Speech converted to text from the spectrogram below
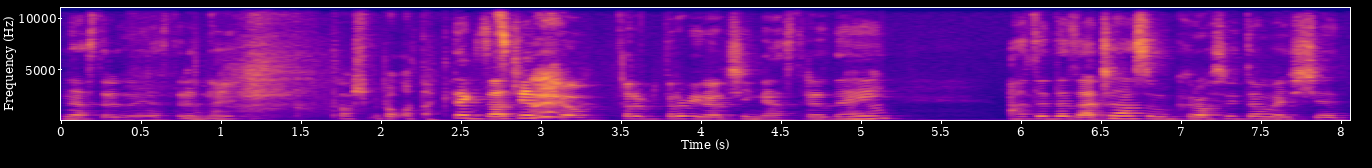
Na strednej, na strednej. To už bolo tak. Tak začiatkom, prv, prvý ročník na strednej. Uh-huh. A teda začala som crossfitom ešte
